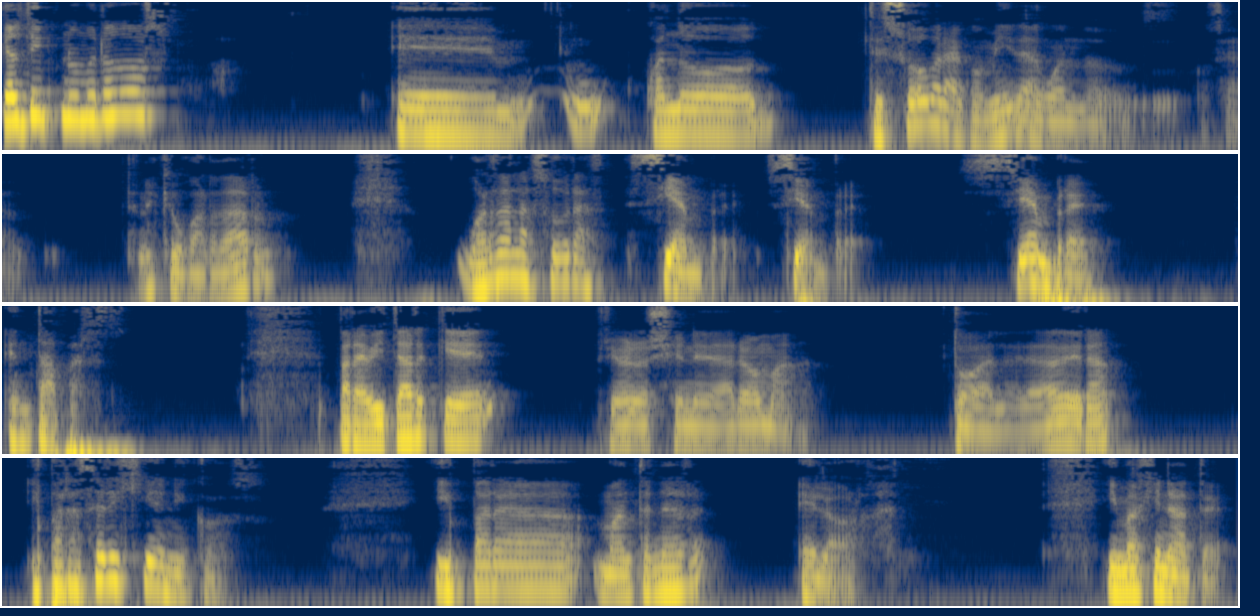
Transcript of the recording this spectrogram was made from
Y el tip número dos, eh, cuando te sobra comida, cuando, o sea, tenés que guardar, guarda las sobras siempre, siempre, siempre en tuppers. Para evitar que primero llene de aroma toda la heladera y para ser higiénicos y para mantener el orden. Imagínate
